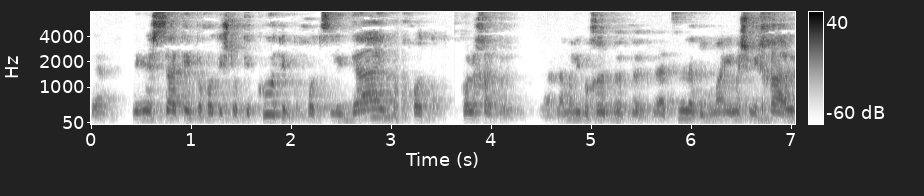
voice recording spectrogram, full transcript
כן? אם יש סאטי עם פחות השתוקקות, עם פחות סלידה, עם פחות, כל אחד, למה אני בוחר בעצמי לדוגמה, אם יש מיכל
